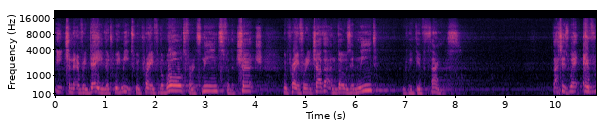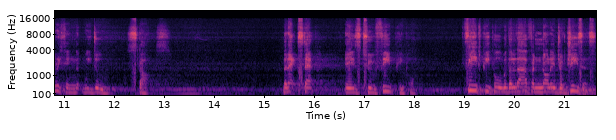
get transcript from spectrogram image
each and every day that we meet. We pray for the world, for its needs, for the church. We pray for each other and those in need, and we give thanks. That is where everything that we do starts. The next step is to feed people. Feed people with the love and knowledge of Jesus.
